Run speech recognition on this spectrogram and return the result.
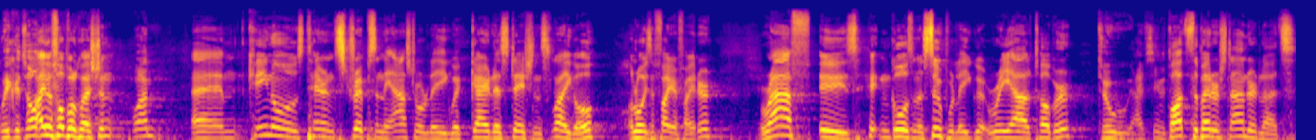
We could talk. I have a football question. One. Um, Keno's tearing strips in the Astro League with Garda Station Sligo, although he's a firefighter. Raf is hitting goals in the Super League with Real Tubber. Two, I've seen it. What's the better standard, lads?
